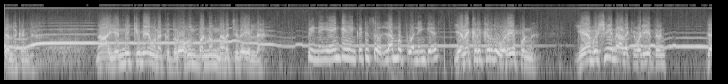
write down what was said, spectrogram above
செல்ல கண்ணு நான் என்னைக்குமே உனக்கு துரோகம் பண்ணும் நினைச்சதே இல்ல. பின்ன ஏங்க என்கிட்ட சொல்லாம போனீங்க? எனக்கு இருக்கிறது ஒரே பொண்ணு. என் விஷயம் நாளைக்கு வெளியே தெரிஞ்சா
